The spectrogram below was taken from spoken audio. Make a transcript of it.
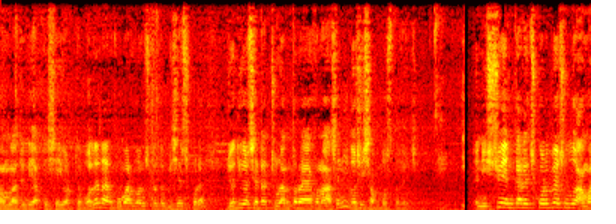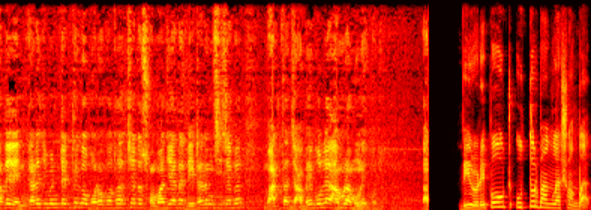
মামলা যদি আপনি সেই অর্থে বলেন, আর কুমারগঞ্জটা তো বিশেষ করে, যদিও সেটা চূড়ান্ত রায় এখনও আসেনি, দোষী সাব্যস্ত হয়েছে। নিশ্চয়ই এনকারেজ করবে, শুধু আমাদের এনকারেজমেন্টের থেকেও বড় কথা হচ্ছে, এটা সমাজে একটা ডেটারেন্স হিসেবে বার্তা যাবে বলে আমরা মনে করি। ব্যুরো রিপোর্ট, উত্তর বাংলা সংবাদ।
